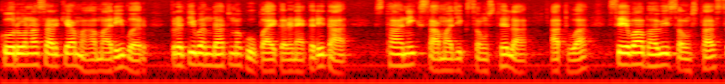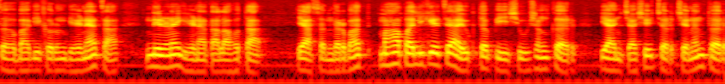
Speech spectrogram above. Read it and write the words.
कोरोनासारख्या महामारीवर प्रतिबंधात्मक उपाय करण्याकरिता स्थानिक सामाजिक संस्थेला अथवा सेवाभावी संस्था सहभागी करून घेण्याचा निर्णय घेण्यात आला होता. या संदर्भात महापालिकेचे आयुक्त पी शिवशंकर यांच्याशी चर्चेनंतर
